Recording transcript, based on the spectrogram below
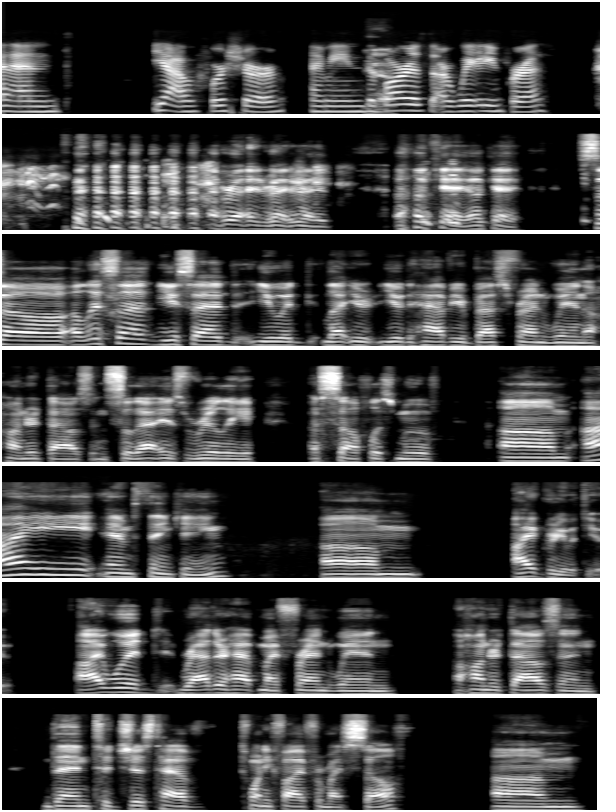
And yeah, for sure. I mean, the Yeah. bars are waiting for us. right, right, right. Okay, okay. So, Alyssa, you said you would let your you'd have your best friend win a hundred thousand. So that is really a selfless move. Um, I am thinking, um, I agree with you. I would rather have my friend win a hundred thousand than to just have 25 for myself. Um,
